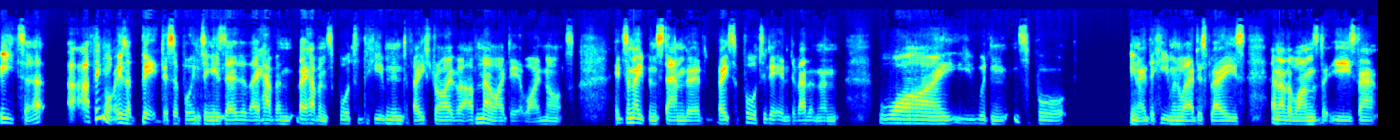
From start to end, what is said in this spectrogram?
beta. I think what is a bit disappointing is that they haven't they haven't supported the human interface driver. I've no idea why not. It's an open standard. They supported it in development. Why you wouldn't support you know the humanware displays and other ones that use that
